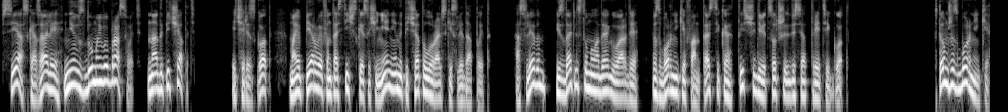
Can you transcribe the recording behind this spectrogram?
Все сказали, не вздумай выбрасывать, надо печатать. И через год мое первое фантастическое сочинение напечатал «Уральский следопыт». А следом издательство «Молодая гвардия» в сборнике «Фантастика», 1963 год. В том же сборнике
